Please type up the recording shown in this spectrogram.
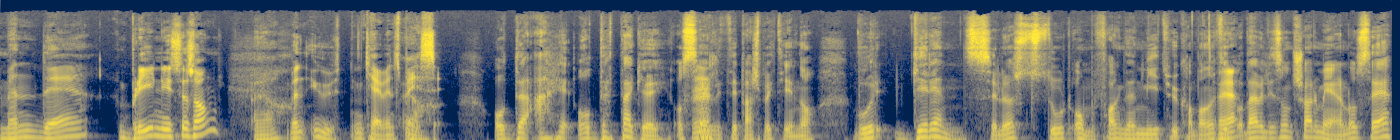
Men det blir ny sesong, Ja. men uten Kevin Spacey. Og, det er, og dette er gøy å se Mm. litt i perspektiv nå. Hvor grenseløst stort omfang den metoo-kampanjen fikk. Ja. Og det er veldig sånn sjarmerende å se.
